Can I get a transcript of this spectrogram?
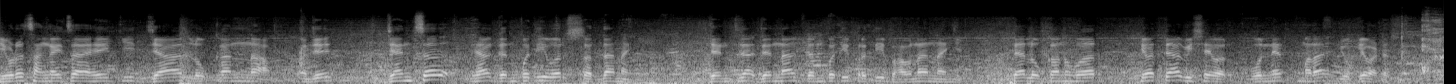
एवढंच सांगायचं आहे की ज्या लोकांना म्हणजे ज्यांचं ह्या गणपतीवर श्रद्धा नाही ज्यांच्या ज्यांना गणपतीप्रती भावना नाही त्या लोकांवर किंवा त्या विषयावर बोलण्यात मला योग्य वाटत नाही.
